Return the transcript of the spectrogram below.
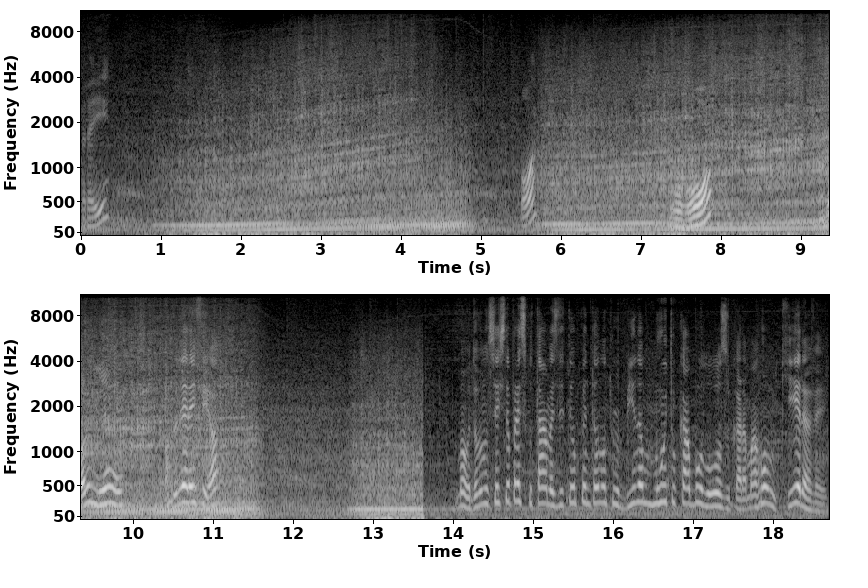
Peraí. Ó, Ó. Barulheira aí. barulheira aí, filho, ó. Bom, eu não sei se deu pra escutar, mas ele tem um pentão na turbina muito cabuloso, cara. Uma ronqueira, velho.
